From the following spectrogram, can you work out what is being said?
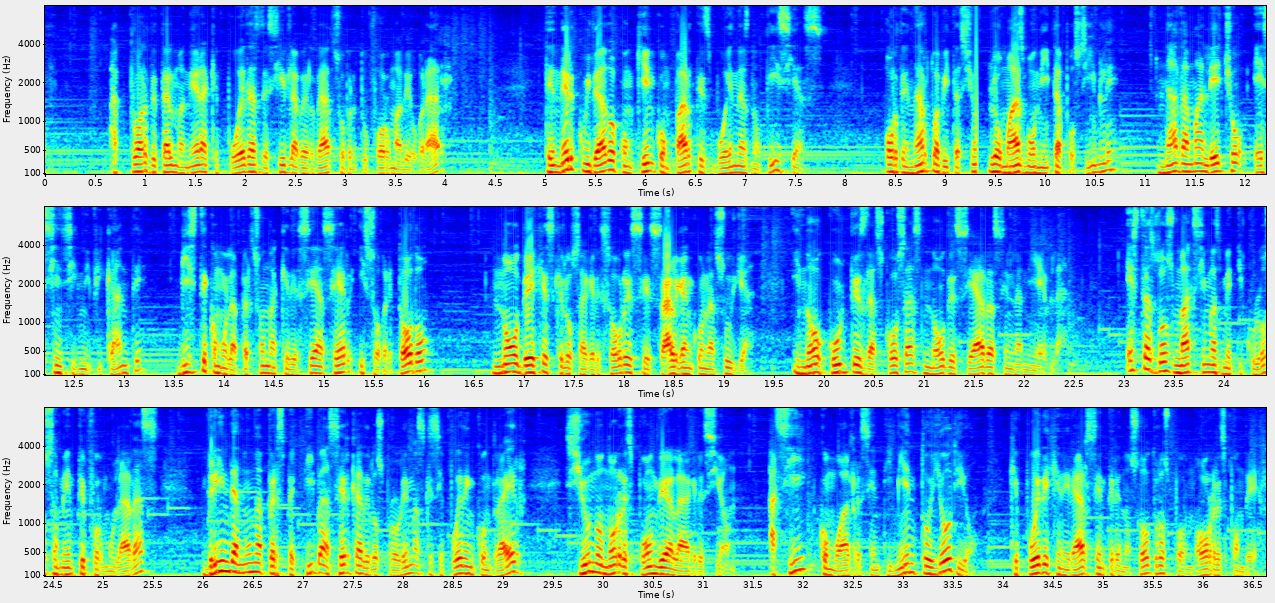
actuar de tal manera que puedas decir la verdad sobre tu forma de obrar, tener cuidado con quien compartes buenas noticias, ordenar tu habitación lo más bonita posible, nada mal hecho es insignificante, viste como la persona que deseas ser y sobre todo, no dejes que los agresores se salgan con la suya y no ocultes las cosas no deseadas en la niebla. Estas dos máximas meticulosamente formuladas brindan una perspectiva acerca de los problemas que se pueden contraer si uno no responde a la agresión, así como al resentimiento y odio que puede generarse entre nosotros por no responder.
